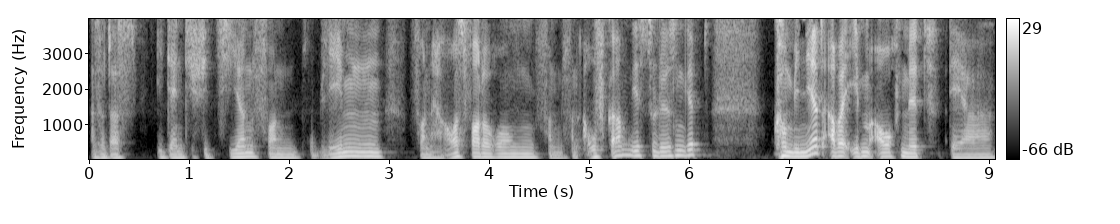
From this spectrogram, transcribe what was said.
also das Identifizieren von Problemen, von Herausforderungen, von, von Aufgaben, die es zu lösen gibt, kombiniert aber eben auch mit der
